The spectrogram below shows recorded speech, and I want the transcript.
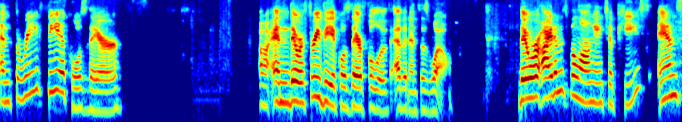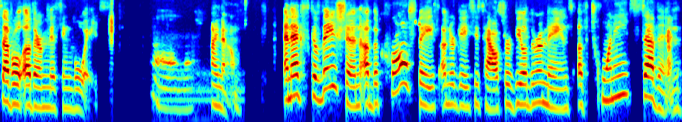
and three vehicles there. Uh, and there were three vehicles there full of evidence as well. There were items belonging to Peace and several other missing boys. Oh. I know. An excavation of the crawl space under Gacy's house revealed the remains of 27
